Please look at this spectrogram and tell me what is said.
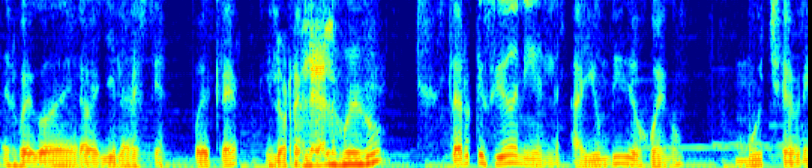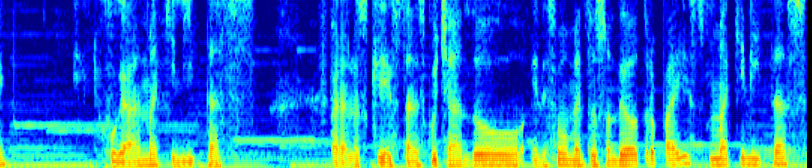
el juego de La Bella y la Bestia, ¿puede creer? Y lo ¿Cuál recuerdo. el juego? Claro que sí, Daniel. Hay un videojuego muy chévere. Jugaban maquinitas. Para los que están escuchando en ese momento son de otro país, maquinitas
